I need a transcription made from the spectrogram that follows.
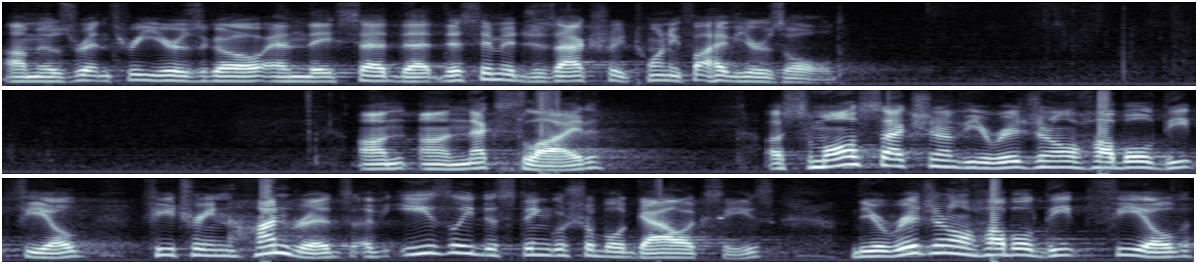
Um, it was written three years ago, and they said that this image is actually 25 years old. On, on next slide, a small section of the original Hubble Deep Field featuring hundreds of easily distinguishable galaxies. The original Hubble Deep Field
